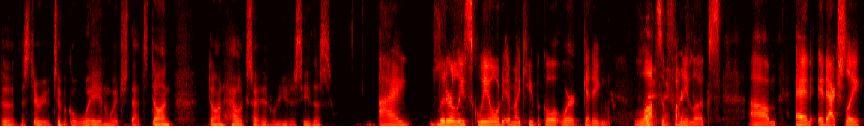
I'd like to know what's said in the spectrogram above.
the the stereotypical way in which that's done. Dawn, how excited were you to see this? I literally squealed in my cubicle at work, getting lots of funny looks. Um, and it actually,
